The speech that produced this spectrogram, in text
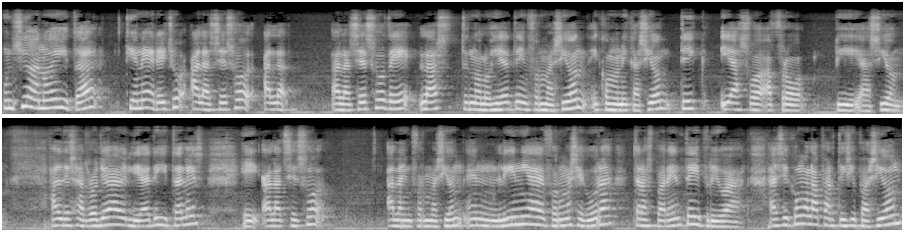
Un ciudadano digital tiene derecho al acceso al acceso de las tecnologías de información y comunicación TIC y a su apropiación al desarrollo de habilidades digitales y al acceso a la información en línea de forma segura, transparente y privada, así como la participación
